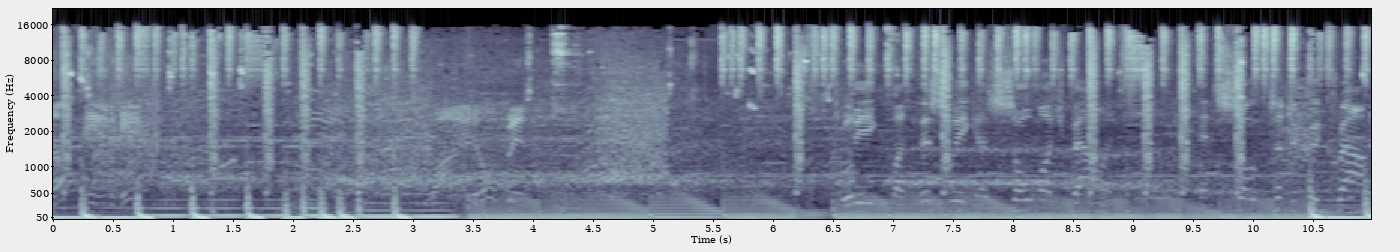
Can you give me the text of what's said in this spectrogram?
Up and hit. Wide open. League, but this league has so much balance and so such a good crowd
